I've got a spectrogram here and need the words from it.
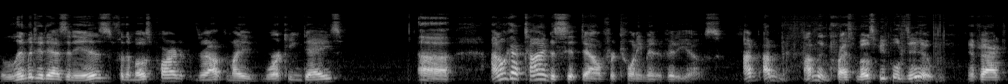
limited as it is for the most part throughout my working days, uh, I don't got time to sit down for 20 minute videos. I'm, I'm, I'm impressed most people do. In fact,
